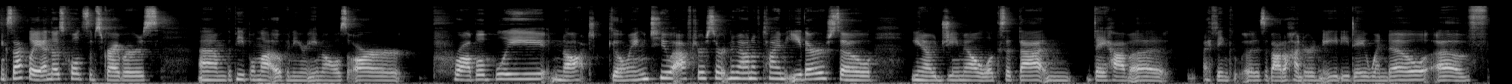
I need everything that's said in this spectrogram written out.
Exactly. And those cold subscribers, um, the people not opening your emails, are probably not going to after a certain amount of time either. So, you know, Gmail looks at that and they have a, I think it is about 180 day window of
